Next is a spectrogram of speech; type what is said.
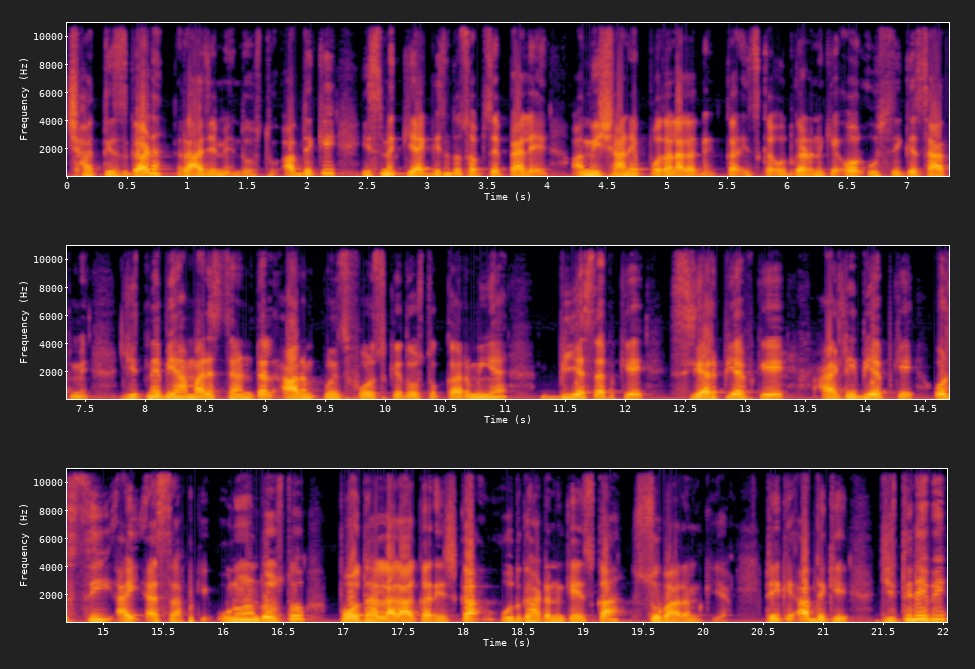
छत्तीसगढ़ राज्य में दोस्तों। अब देखिए, इसमें किया गया तो सबसे पहले अमित शाह ने पौधा लगा कर इसका उद्घाटन किया और उसी के साथ में जितने भी हमारे सेंट्रल आर्म पुलिस फोर्स के दोस्तों कर्मी हैं बीएसएफ के सीआरपीएफ के आईटीबीएफ के और सीआईएसएफ की। उन्होंने दोस्तों पौधा लगाकर इसका उद्घाटन किया, इसका शुभारंभ किया। ठीक है, अब देखिए, जितने भी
